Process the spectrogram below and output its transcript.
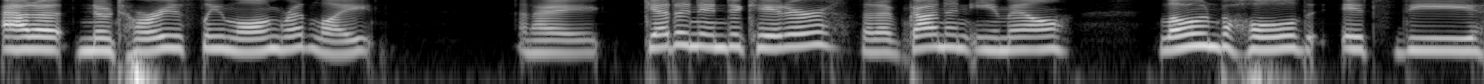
at a notoriously long red light, and I get an indicator that I've gotten an email. Lo and behold, it's the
